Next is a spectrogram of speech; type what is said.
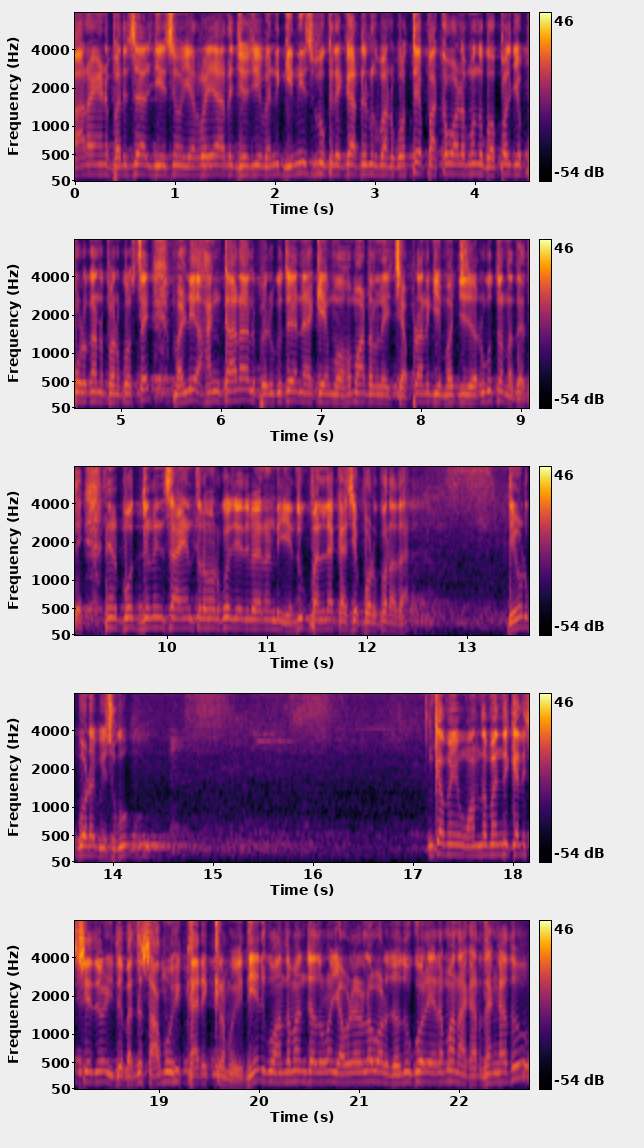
పారాయణ పరిచయాలు చేసాం ఇరవై ఆరు చేసి ఇవన్నీ గిన్నీస్ బుక్ రికార్డులకు మనకు వస్తే పక్క వాళ్ళ ముందు గొప్పలు చెప్పుడు కానీ పనికి వస్తే మళ్ళీ అహంకారాలు పెరుగుతాయి నాకేం మొహమాటం లేదు. చెప్పడానికి ఈ మధ్య జరుగుతున్నది అదే. నేను పొద్దున్న సాయంత్రం వరకు చదివానండి. ఎందుకు పని లేక కాసేపు పడుకోరాదా? దేవుడు కూడా విసుగు. ఇంకా మేము వంద మంది కలిసి చదివాం. ఇది పెద్ద సామూహిక కార్యక్రమం దేనికి వంద మంది చదవడం ఎవరెళ్ళో వాళ్ళు చదువుకోలేరమా నాకు అర్థం కాదు.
